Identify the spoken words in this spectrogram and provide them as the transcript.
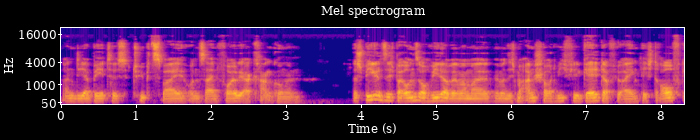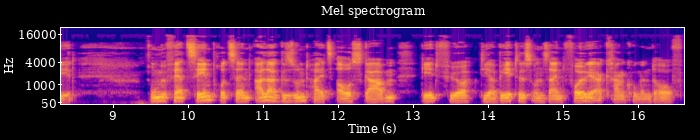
an Diabetes Typ 2 und seinen Folgeerkrankungen. Das spiegelt sich bei uns auch wieder, wenn man mal, wenn man sich mal anschaut, wie viel Geld dafür eigentlich draufgeht. Ungefähr 10% aller Gesundheitsausgaben geht für Diabetes und seinen Folgeerkrankungen drauf.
